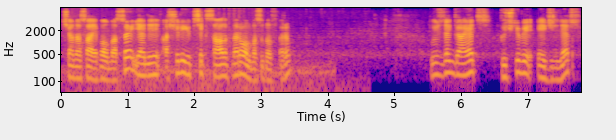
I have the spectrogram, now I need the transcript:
cana sahip olması yani aşırı yüksek sağlıkları olması dostlarım. Bu yüzden gayet güçlü bir evciller.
